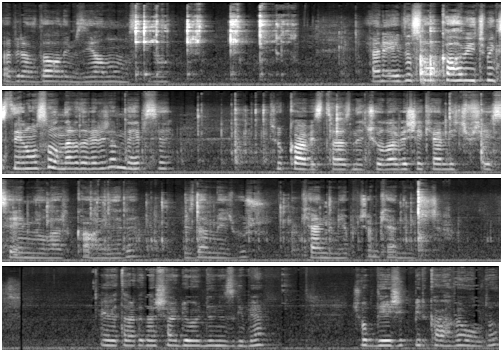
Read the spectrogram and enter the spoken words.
Daha biraz daha alayım ziyan olmasın. Yani evde soğuk kahve içmek isteyen olsa onlara da vereceğim de hepsi Türk kahvesi tarzında içiyorlar ve şekerli hiçbir şey sevmiyorlar kahveleri. Yüzden mecbur kendim yapacağım, kendim içeceğim. Evet arkadaşlar gördüğünüz gibi çok değişik bir kahve oldu.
